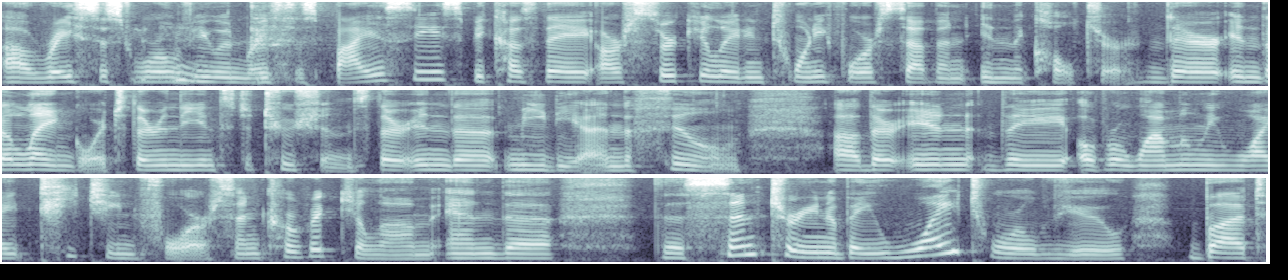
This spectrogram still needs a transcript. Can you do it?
uh, racist worldview and racist biases because they are circulating 24 7 in the culture. They're in the language, they're in the institutions, they're in the media and the film, uh, they're in the overwhelmingly white teaching force and curriculum and the, the centering of a white worldview, but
